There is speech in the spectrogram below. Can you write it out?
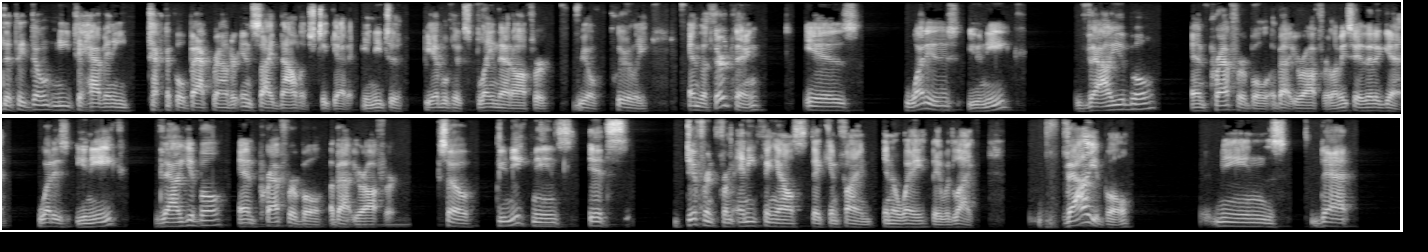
that they don't need to have any technical background or inside knowledge to get it. You need to be able to explain that offer real clearly. And the third thing is what is unique, valuable, and preferable about your offer. Let me say that again. What is unique, valuable, and preferable about your offer? So, unique means it's different from anything else they can find in a way they would like. Valuable means that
